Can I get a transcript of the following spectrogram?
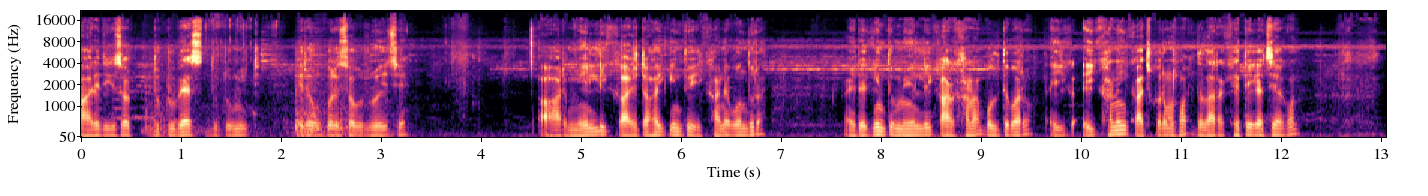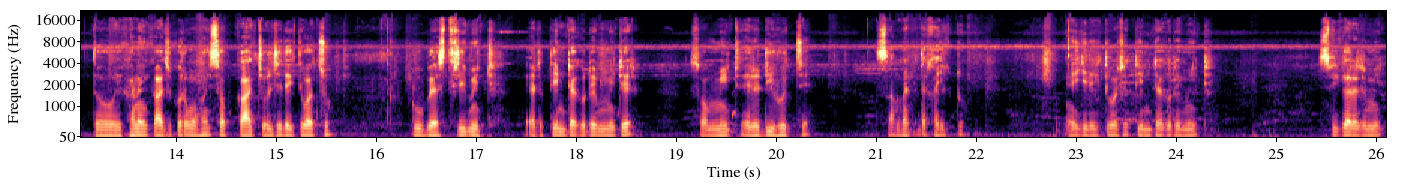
আর এদিকে সব দুটো ব্যাস, দুটো মিট, এরকম করে সব রয়েছে। আর মেনলি কাজটা হয় কিন্তু এখানে বন্ধুরা, এটা কিন্তু মেনলি কারখানা বলতে পারো। এই, এইখানেই কাজকর্ম হয়, দাদারা খেতে গেছে এখন। তো এখানেই কাজকর্ম হয়, সব কাজ চলছে, দেখতে পাচ্ছ। টু ব্যাস থ্রি মিট এটা তিনটা করে মিটের সব মিট রেডি হচ্ছে। সামনে দেখাই একটু। এই যে দেখতে পাচ্ছ, তিনটা করে মিট স্পিকারের মিট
